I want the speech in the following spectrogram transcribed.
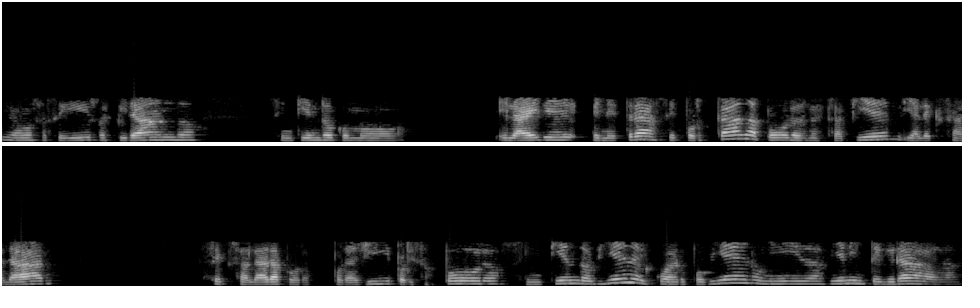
Y vamos a seguir respirando, sintiendo como el aire penetrase por cada poro de nuestra piel y al exhalar se exhalara por, por allí, por esos poros, sintiendo bien el cuerpo, bien unidas, bien integradas.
